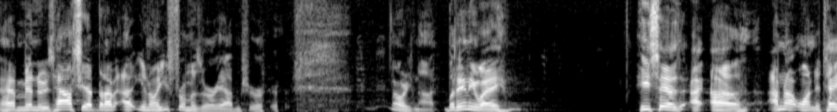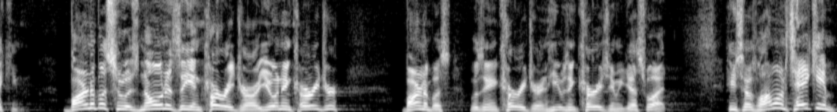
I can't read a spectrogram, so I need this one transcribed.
I haven't been to his house yet, but I, I, you know, he's from Missouri, I'm sure. no, he's not. But anyway, he says, I, uh, I'm not wanting to take him. Barnabas, who is known as the encourager, are you an encourager? Barnabas was an encourager, and he was encouraging me. Guess what? He says, Well, I want to take him.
